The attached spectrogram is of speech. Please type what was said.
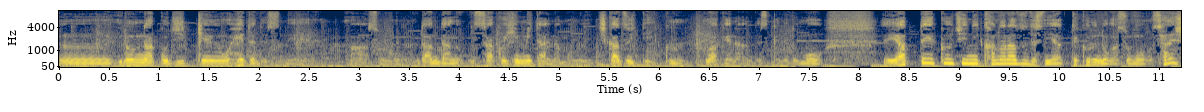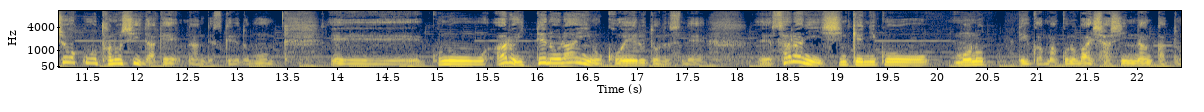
うんいろんなこう実験を経てですね、そのだんだん作品みたいなものに近づいていくわけなんですけれどもやっていくうちに必ずですねやってくるのがその最初はこう楽しいだけなんですけれども、えー、このある一定のラインを超えるとですねさらに真剣にこうものっていうか、まあ、この場合写真なんかと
